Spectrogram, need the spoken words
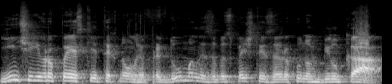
інші європейські технологи придумали забезпечити за рахунок білка.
